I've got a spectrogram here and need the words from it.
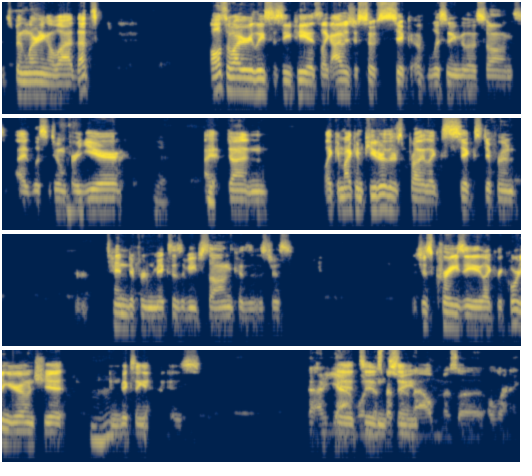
it's been learning a lot. That's also why I released this EP. It's like I was just so sick of listening to those songs. I had listened to them for a year. Yeah. I had done like in my computer. There's probably like six different or ten different mixes of each song because it's just it's just crazy. Like recording your own shit Mhm. and mixing it is Uh, yeah, It's when- especially insane. an album is a, a learning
